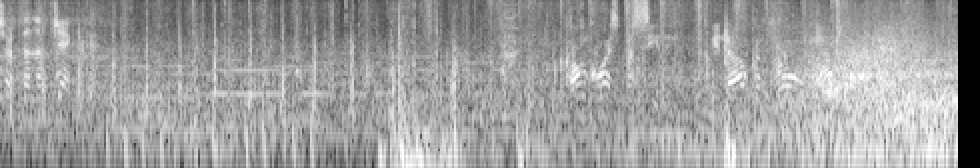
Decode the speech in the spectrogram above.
Captured an objective. Conquest proceeding. We now control of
